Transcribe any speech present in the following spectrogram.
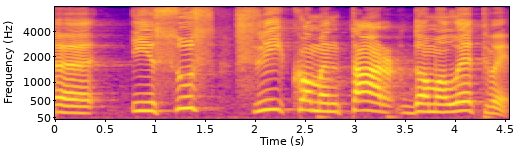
е, Ісус свій коментар до молитви.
